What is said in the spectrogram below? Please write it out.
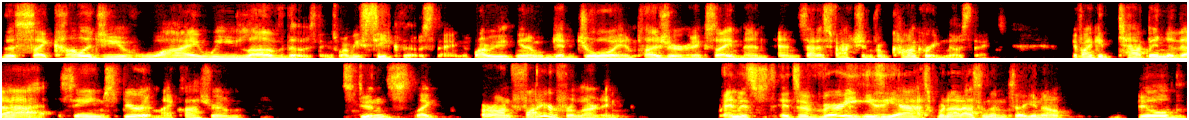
the psychology of why we love those things, why we seek those things, why we, you know, get joy and pleasure and excitement and satisfaction from conquering those things. If I could tap into that same spirit in my classroom, students like are on fire for learning. And it's it's a very easy ask. We're not asking them to, you know, build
